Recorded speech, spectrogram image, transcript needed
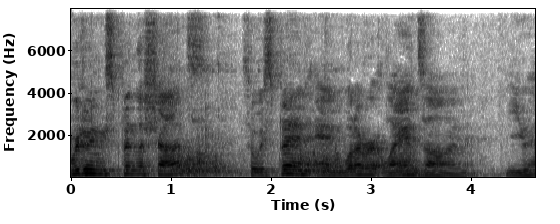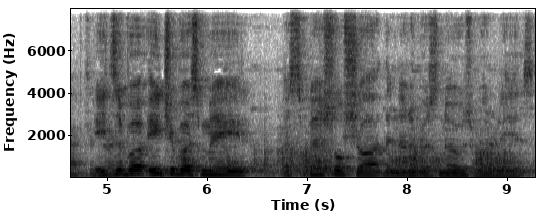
We're doing spin the shots. So we spin, and whatever it lands on, you have to. Each drink. of us, each of us made a special shot that none of us knows what it is.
